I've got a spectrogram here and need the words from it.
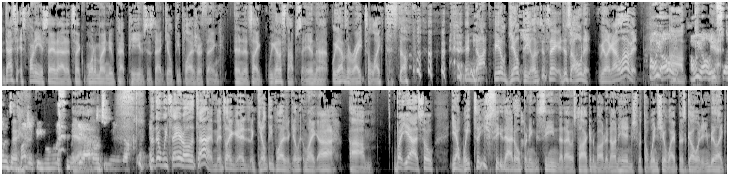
that's, it's funny you say that. It's like one of my new pet peeves is that guilty pleasure thing. And it's like, we got to stop saying that. We have the right to like this stuff and not feel guilty. Let's just say, just own it. Be like, I love it. Oh, we own Um, it. Oh, we own it. yeah. We've shown it to a bunch of people. yeah. Yeah. I know what you mean. But then we say it all the time. It's like, it's a guilty pleasure. Guilty. I'm like, ah, um, but yeah, so yeah, wait till you see that opening scene that I was talking about in Unhinged with the windshield wipers going and you'd be like,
